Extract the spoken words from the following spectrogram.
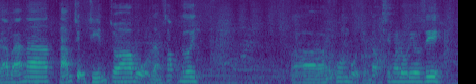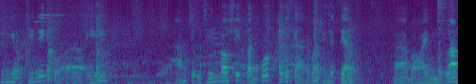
Giá bán à, 8 triệu 9 cho bộ giảm sóc hơi. Và full bộ chuyển động Shimano Dioji thương hiệu 9X của à, Ý. 8 triệu 9 bao ship toàn quốc cho tất cả các bác chuyển hết tiền và bảo hành một năm.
